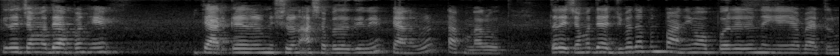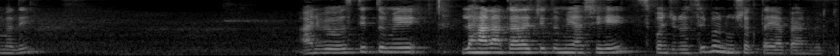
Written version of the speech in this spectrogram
की त्याच्यामध्ये आपण हे तयार केलेलं मिश्रण अशा पद्धतीने पॅनवर टाकणार आहोत. तर याच्यामध्ये अजिबात आपण पाणी वापरलेलं नाही आहे या बॅटरमध्ये. आणि व्यवस्थित तुम्ही लहान आकाराचे तुम्ही असे हे स्पंज डोसे बनवू शकता या पॅनवरती.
